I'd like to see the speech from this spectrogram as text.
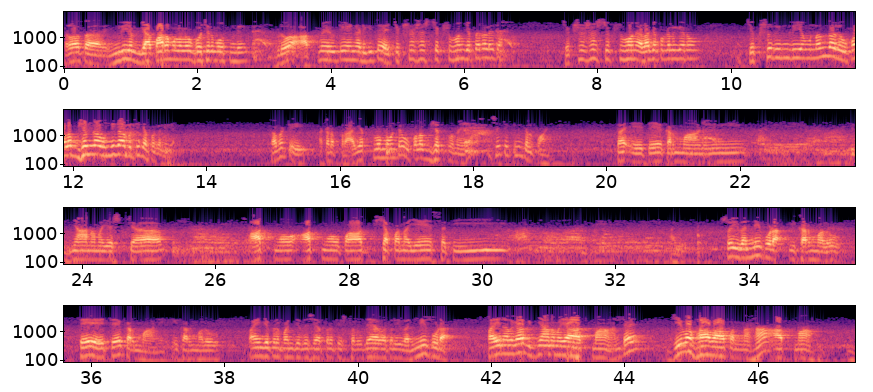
తర్వాత ఇంద్రియ వ్యాపారములలో గోచరం అవుతుంది. ఇప్పుడు ఆత్మ ఏమిటి అని అడిగితే చక్షుషస్ అని చెప్పారా లేదా? చక్షుషస్ చక్షుహ అని ఎలా చెప్పగలిగారు చక్షురింద్రియం ఉన్నందు అది ఉపలభ్యంగా ఉంది కాబట్టి చెప్పగలిగారు కాబట్టి అక్కడ ప్రాయత్వము అంటే ఉపలభ్యత్వమే. ఇట్స్ టెక్నికల్ పాయింట్ త ఏతే కర్మాణి విజ్ఞానమయశ్చ ఆత్మో ఆత్మోపాధ్యపనయే సతీ. అది. సో ఇవన్నీ కూడా ఈ కర్మలు తే తే కర్మాణి. ఈ కర్మలు పైన చెప్పిన పంచదశ ప్రతిష్టలు దేవతలు ఇవన్నీ కూడా ఫైనల్గా విజ్ఞానమయ ఆత్మ అంటే జీవభావాపన్న ఆత్మ.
